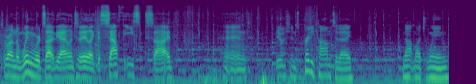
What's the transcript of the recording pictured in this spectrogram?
so we're on the windward side of the island today like the southeast side and the ocean's pretty calm today not much wind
